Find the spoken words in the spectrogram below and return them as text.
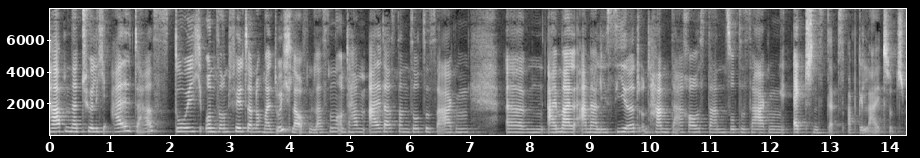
haben natürlich all das durch unseren Filter nochmal durchlaufen lassen und haben all das dann sozusagen ähm, einmal analysiert und haben daraus dann sozusagen Action Steps abgeleitet.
